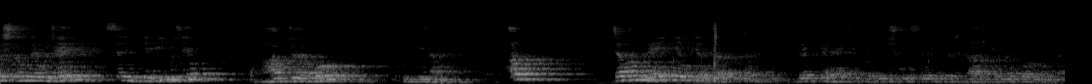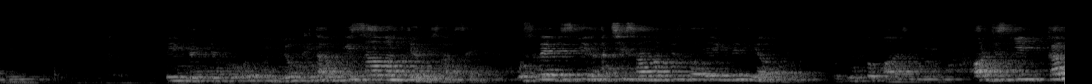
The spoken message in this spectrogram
परिश्रम ने मुझे, से यही मुझे भाग जो है वो मिला है। अब जब हम नए नियम के अंदर देखते हैं कि मसीह ने दृष्टांत दिया था तो होगा कि तीन व्यक्तियों को उनकी योग्यता, उनकी सामर्थ्य के अनुसार से, उसने जिसकी अच्छी सामर्थ्य, उसको एक नहीं दिया उसने उसने उसको पाँच दिए। और जिसकी कम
